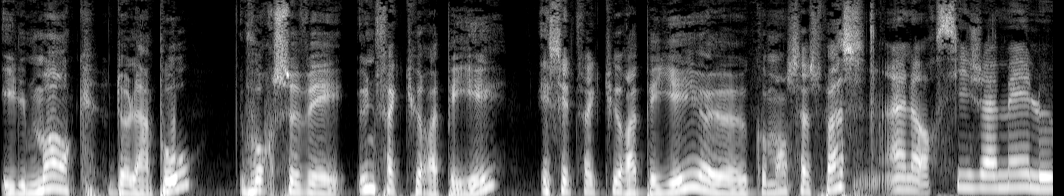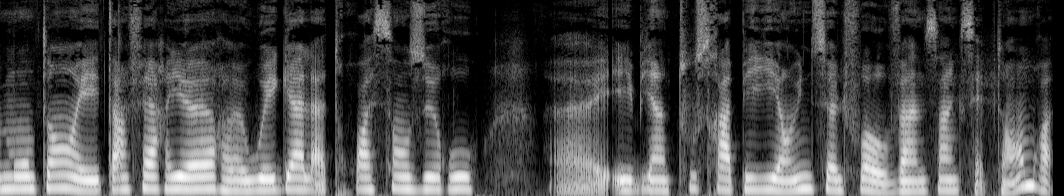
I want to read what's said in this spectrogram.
il manque de l'impôt, vous recevez une facture à payer et cette facture à payer, euh, comment ça se passe? Alors, si jamais le montant est inférieur euh, ou égal à 300 euros, euh, eh bien tout sera payé en une seule fois au 25 septembre.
